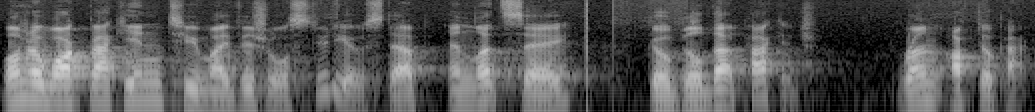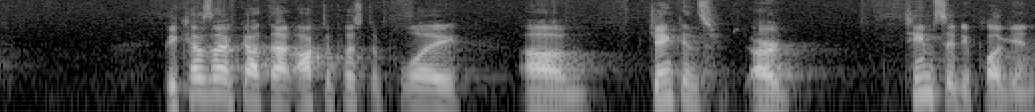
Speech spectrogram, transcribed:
Well, I'm going to walk back into my Visual Studio step and let's say, go build that package. Run Octopack. Because I've got that Octopus deploy um, Jenkins or TeamCity plugin,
